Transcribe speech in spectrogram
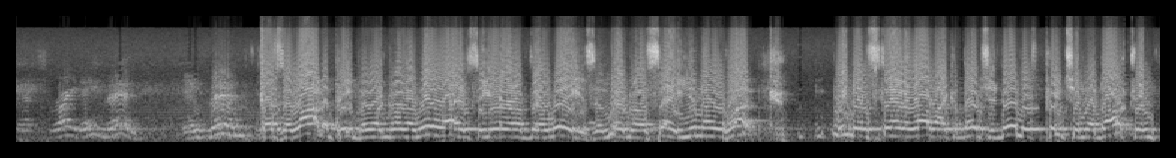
That's right. Amen. Because a lot of people are going to realize the error of their ways, and they're going to say, you know what? We've been standing around like a bunch of dummies preaching a doctrine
